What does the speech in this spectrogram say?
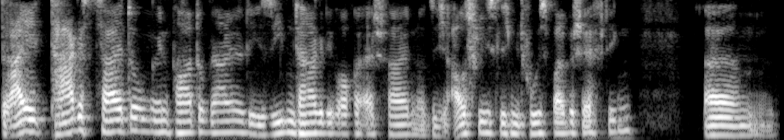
drei Tageszeitungen in Portugal, die sieben Tage die Woche erscheinen und sich ausschließlich mit Fußball beschäftigen. Ähm,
